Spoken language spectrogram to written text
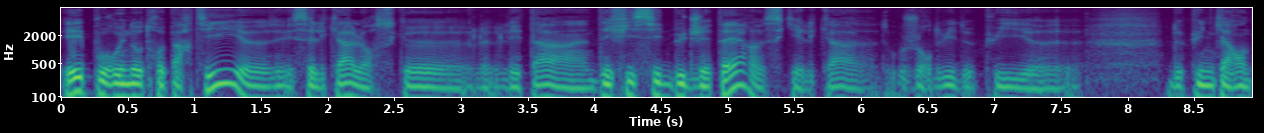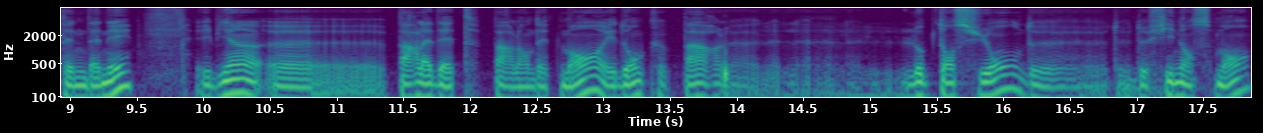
et pour une autre partie, et c'est le cas lorsque l'État a un déficit budgétaire, ce qui est le cas aujourd'hui depuis depuis une quarantaine d'années, eh bien, par la dette, par l'endettement et donc par l'obtention de, de, financement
